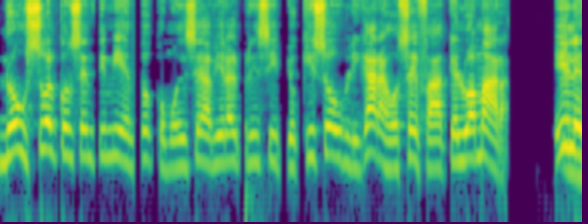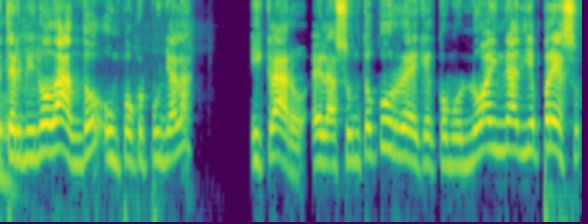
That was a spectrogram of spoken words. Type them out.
no usó el consentimiento, como dice Javier al principio, quiso obligar a Josefa a que lo amara y le terminó dando un poco de puñalada. Y claro, el asunto ocurre que como no hay nadie preso,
